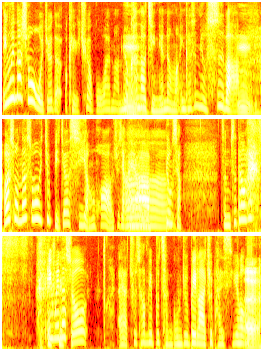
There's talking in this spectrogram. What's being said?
因为那时候我觉得，OK，去了国外嘛，没有看到几年了嘛，应该是没有事吧。嗯，而且我那时候就比较西洋化，我就想，哎呀，啊。不用想，怎么知道嘞？因为那时候，哎呀，出唱片不成功就被拉去拍戏哦。呃，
